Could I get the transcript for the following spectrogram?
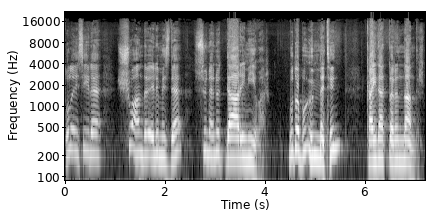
Dolayısıyla şu anda elimizde Sünenü Darimi var. Bu da bu ümmetin kaynaklarındandır.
